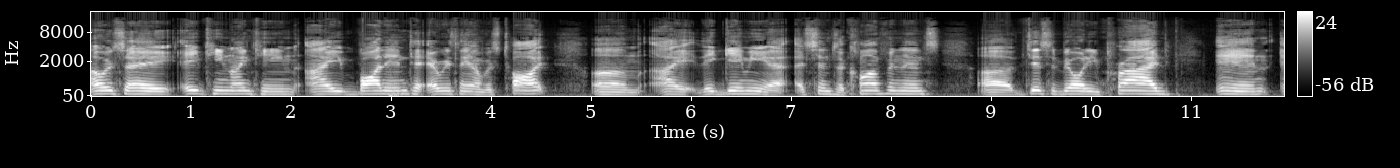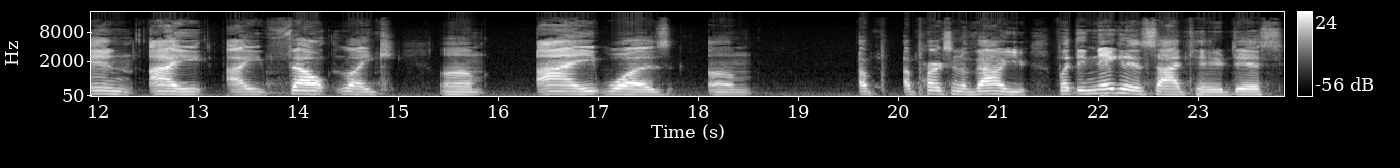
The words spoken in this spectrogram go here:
I would say 18, 19, I bought into everything I was taught. Um, I they gave me a, a sense of confidence, uh, disability pride, and and I I felt like um, I was um, a, a person of value. But the negative side to this,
